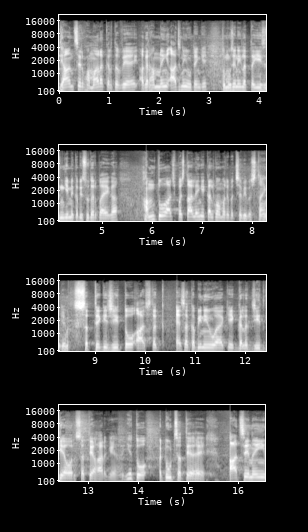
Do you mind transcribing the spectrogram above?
ध्यान सिर्फ़ हमारा कर्तव्य है। अगर हम नहीं, आज नहीं उठेंगे तो मुझे नहीं लगता ये ज़िंदगी में कभी सुधर पाएगा। हम तो आज पछता लेंगे, कल को हमारे बच्चे भी पछताएँगे। सत्य की जीत तो आज तक ऐसा कभी नहीं हुआ है कि गलत जीत गया और सत्य हार गया। ये तो अटूट सत्य है। आज से नहीं,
